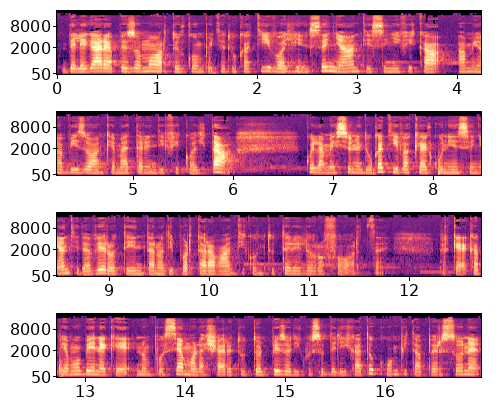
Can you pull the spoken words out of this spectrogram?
delegare a peso morto il compito educativo agli insegnanti significa, a mio avviso, anche mettere in difficoltà quella missione educativa che alcuni insegnanti davvero tentano di portare avanti con tutte le loro forze, perché capiamo bene che non possiamo lasciare tutto il peso di questo delicato compito a persone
